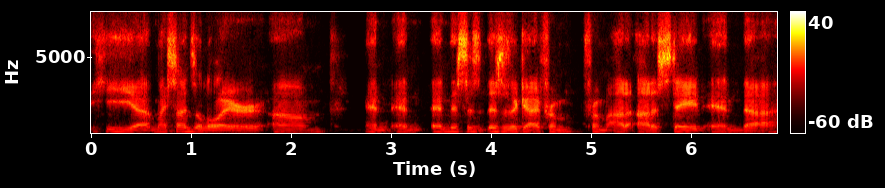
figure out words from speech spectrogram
he uh, my son's a lawyer, um, and and and this is this is a guy from from out, out of state, and uh,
